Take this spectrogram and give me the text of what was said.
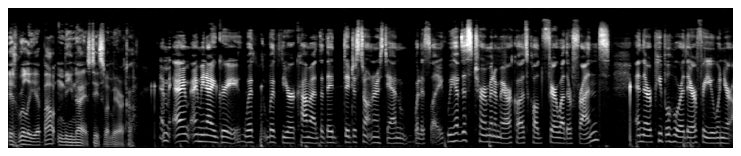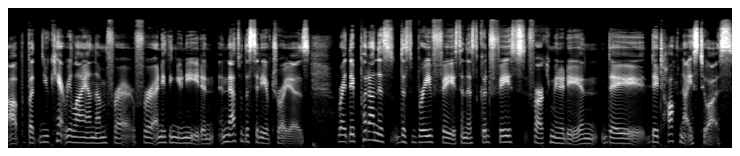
is really about in the United States of America. I mean, I, I mean, I agree with with your comment that they they just don't understand what it's like. We have this term in America. It's called fair weather friends, and there are people who are there for you when you're up, but you can't rely on them for for anything you need, and and that's what the city of Troy is, right? They put on this this brave face and this good face for our community, and they they talk nice to us,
